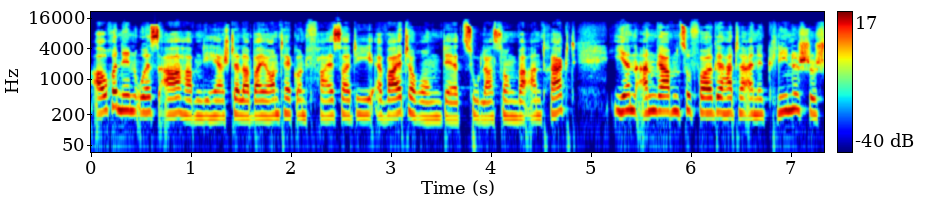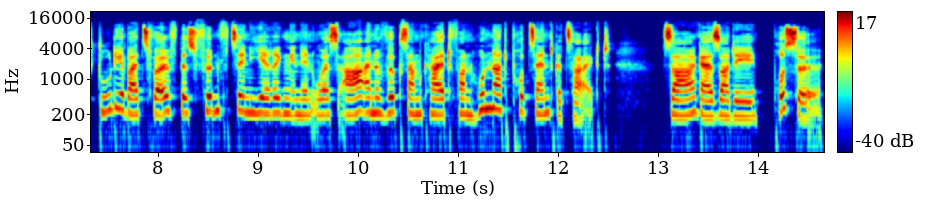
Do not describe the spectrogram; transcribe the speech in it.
Auch in den USA haben die Hersteller BioNTech und Pfizer die Erweiterung der Zulassung beantragt. Ihren Angaben zufolge hatte eine klinische Studie bei 12 bis 15-Jährigen in den USA eine Wirksamkeit von 100 Prozent gezeigt. Saar Brüssel.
